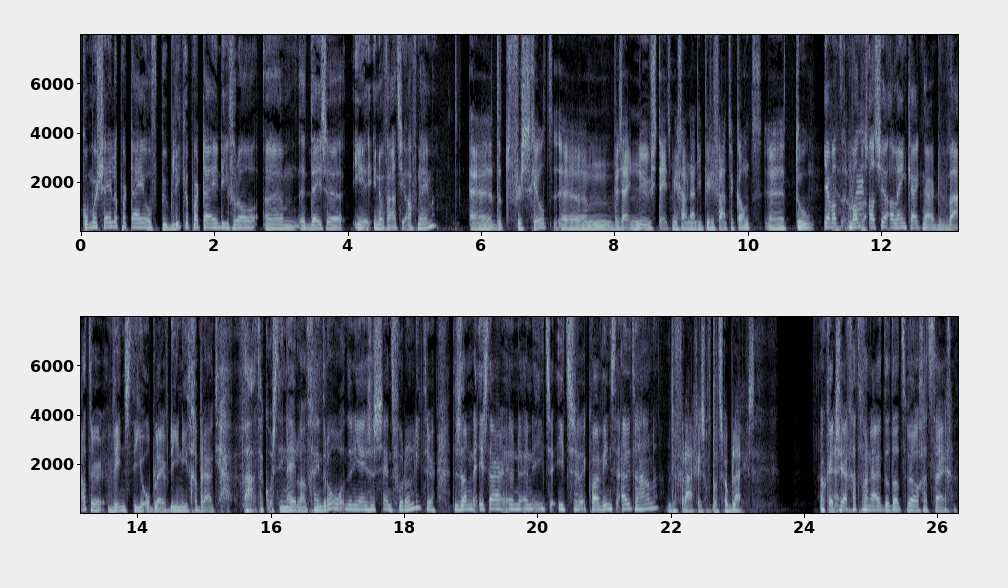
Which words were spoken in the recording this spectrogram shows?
commerciële partijen of publieke partijen die vooral um, deze innovatie afnemen? Uh, dat verschilt. Uh, we zijn nu steeds meer gaan naar die private kant uh, toe. Ja, want, ja. want als je alleen kijkt naar de waterwinst die je oplevert, die je niet gebruikt. Ja, water kost in Nederland geen drol, niet eens een cent voor een liter. Dus dan is daar een, een iets, iets qua winst uit te halen? De vraag is of dat zo blijft. Oké, okay, dus jij gaat ervan uit dat dat wel gaat stijgen?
